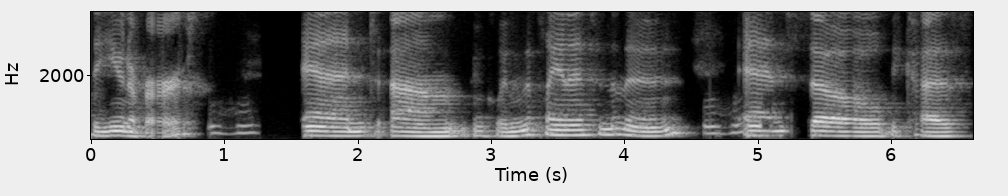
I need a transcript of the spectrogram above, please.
the universe. Mm-hmm. And um, including the planets and the moon. Mm-hmm. And so, because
